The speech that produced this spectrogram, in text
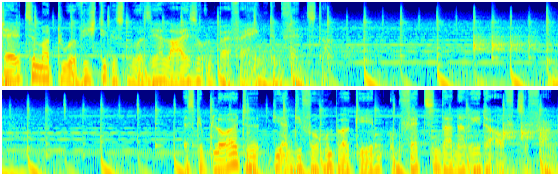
Hotelzimmer tue Wichtiges nur sehr leise und bei verhängtem Fenster. Es gibt Leute, die an dir vorübergehen, um Fetzen deiner Rede aufzufangen.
